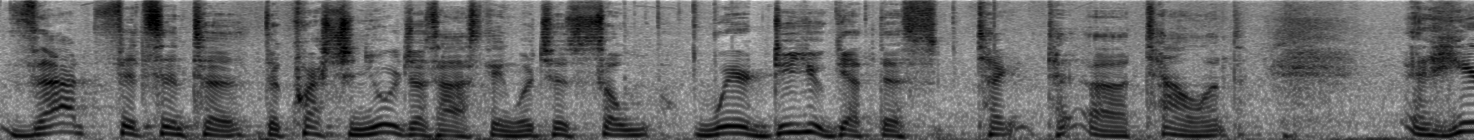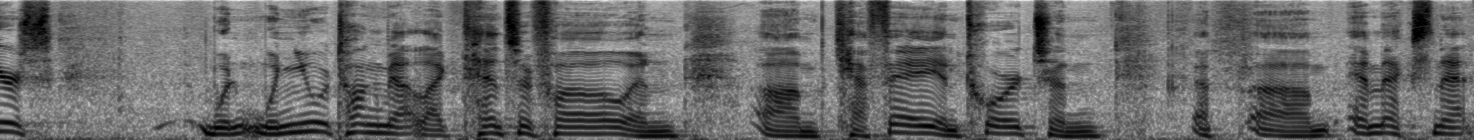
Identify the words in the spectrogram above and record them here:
that fits into the question you were just asking, which is so where do you get this uh, talent? And here's when, when you were talking about like TensorFlow and um, Caffe and Torch and uh, um, MXNet,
